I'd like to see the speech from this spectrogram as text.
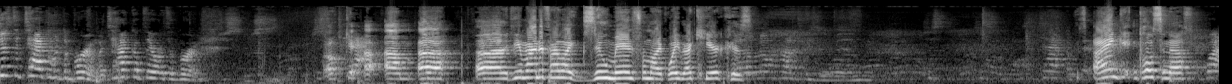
Just attack it with the broom. Attack up there with the broom. Okay, uh, um, uh, uh, do you mind if I, like, zoom in from, like, way back here? Because know how to zoom in. Just, just attack up there. I ain't getting close enough. Whack.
